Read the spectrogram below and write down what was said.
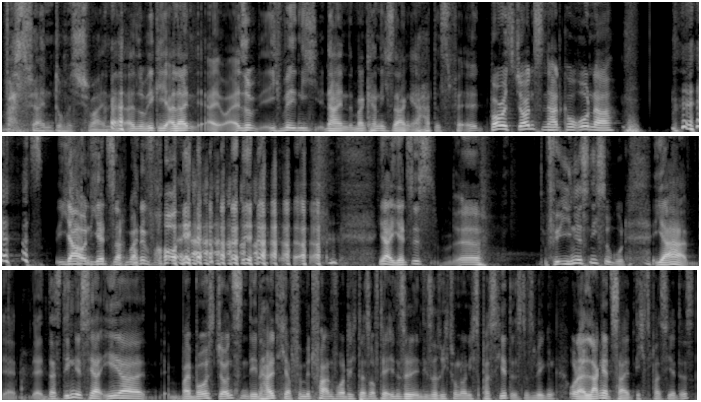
Was für ein dummes Schwein. Ne? Also wirklich allein, also ich will nicht, nein, man kann nicht sagen, er hat es. Boris Johnson hat Corona. ja, und jetzt sagt meine Frau. Ja, ja. ja jetzt ist, äh, für ihn ist nicht so gut. Ja, äh, das Ding ist ja eher, bei Boris Johnson, den halte ich ja für mitverantwortlich, dass auf der Insel in diese Richtung noch nichts passiert ist. Deswegen, oder lange Zeit nichts passiert ist.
